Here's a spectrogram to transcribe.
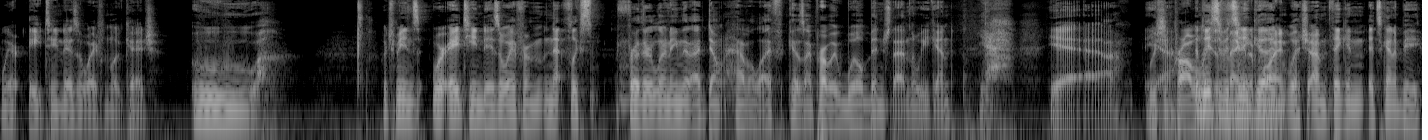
we are 18 days away from Luke Cage. Ooh. Which means we're 18 days away from Netflix further learning that I don't have a life because I probably will binge that in the weekend. Yeah. Yeah. We yeah. should probably at least if it's any good, point. which I'm thinking it's going to be.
